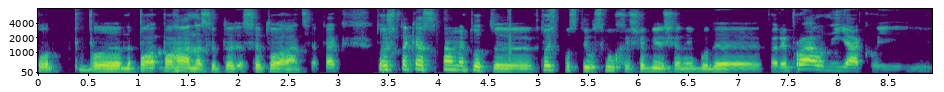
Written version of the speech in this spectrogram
по- Погана ситуація, так тож таке саме тут. Е, Хтось пустив слухи, що більше не буде переправ ніякої, і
